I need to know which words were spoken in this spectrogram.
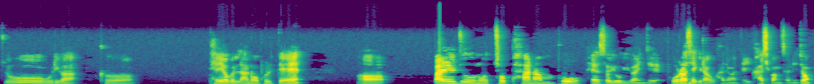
쭉 우리가 그 대역을 나눠 볼 때, 어, 빨주노초 파남보 해서 여기가 이제 보라색이라고 가정할 때 이 가시광선이죠.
